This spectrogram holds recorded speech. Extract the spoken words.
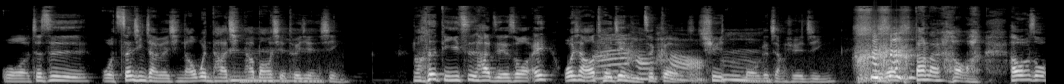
我就是我申请奖学金，然后问他，请他帮我写推荐信。然后是第一次，他直接说：“哎、我想要推荐你这个、去某个奖学金。我说：“当然好啊。”他会说：“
